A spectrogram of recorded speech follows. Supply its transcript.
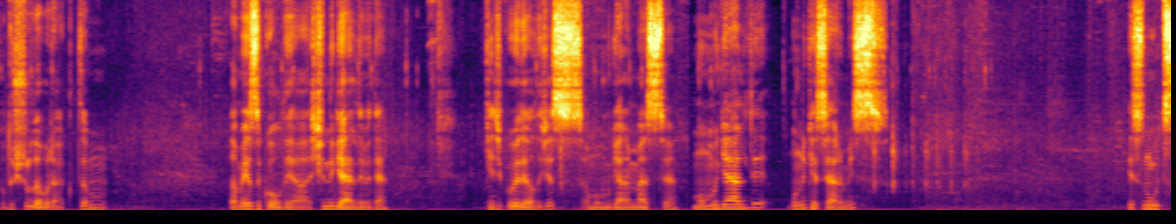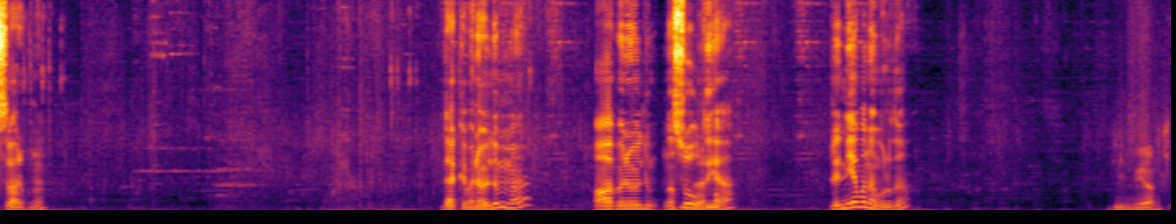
Tutuştur da bıraktım. Adama yazık oldu ya. Şimdi geldi bir de. İkinci koyu da alacağız. Mumu gelmezse. Mumu geldi. Bunu keser miyiz? Kesin ultisi var bunun. Bir dakika ben öldüm mü? Aa ben öldüm. Nasıl oldu ya? Kule niye bana vurdu? Bilmiyorum ki.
